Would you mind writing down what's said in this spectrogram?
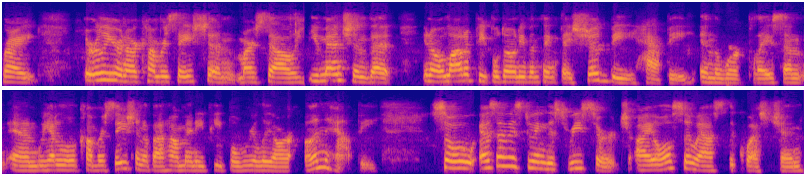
right earlier in our conversation marcel you mentioned that you know a lot of people don't even think they should be happy in the workplace and and we had a little conversation about how many people really are unhappy so as i was doing this research i also asked the question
